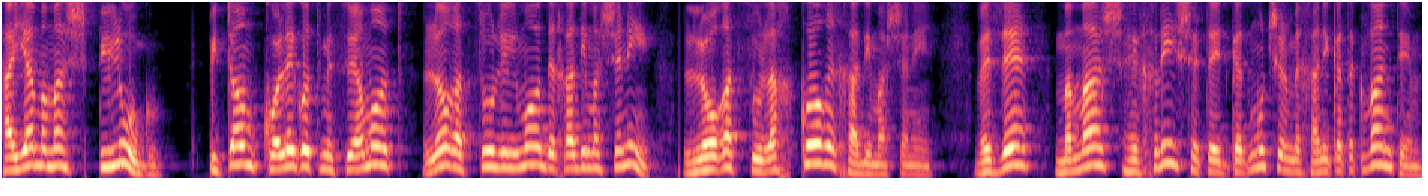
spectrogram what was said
היה ממש פילוג. פתאום קולגות מסוימות לא רצו ללמוד אחד עם השני, לא רצו לחקור אחד עם השני, וזה ממש החליש את ההתקדמות של מכניקת הקוונטים.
